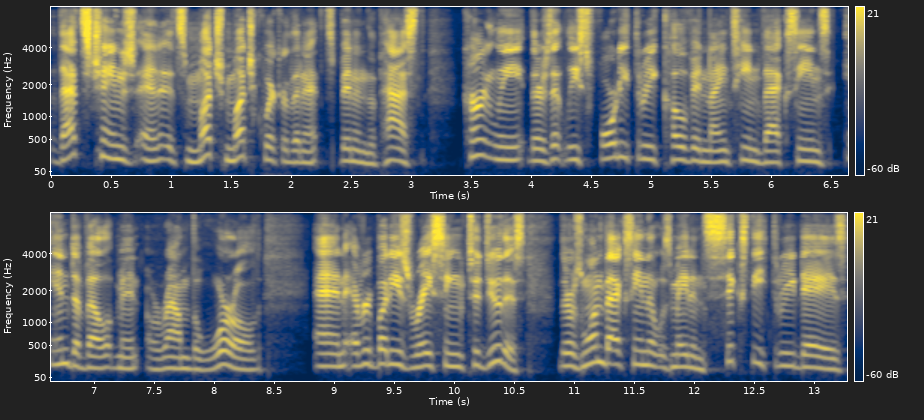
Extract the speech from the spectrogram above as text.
that's changed and it's much, much quicker than it's been in the past. Currently, there's at least 43 COVID 19 vaccines in development around the world, and everybody's racing to do this. There was one vaccine that was made in 63 days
